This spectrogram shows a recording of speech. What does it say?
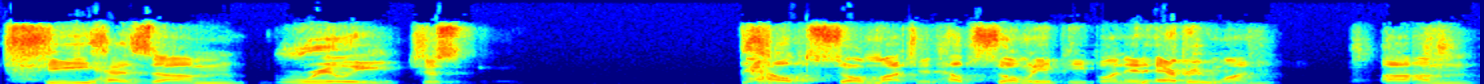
she has um, really just helped so much and helped so many people and, and everyone um,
